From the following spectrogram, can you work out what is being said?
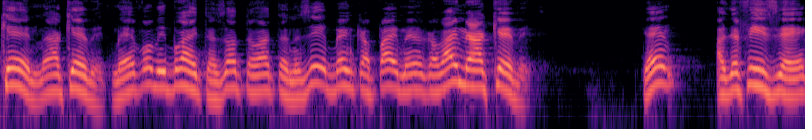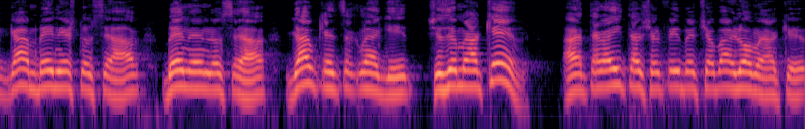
כן, מעכבת. מאיפה? מברייתא, זאת תורת הנזיר, בין כפיים בין כפיים מעכבת. כן? אז לפי זה, גם בין יש לו שיער, בין אין לו שיער, גם כן צריך להגיד שזה מעכב. אתה ראית שלפי בית שמאי לא מעכב,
